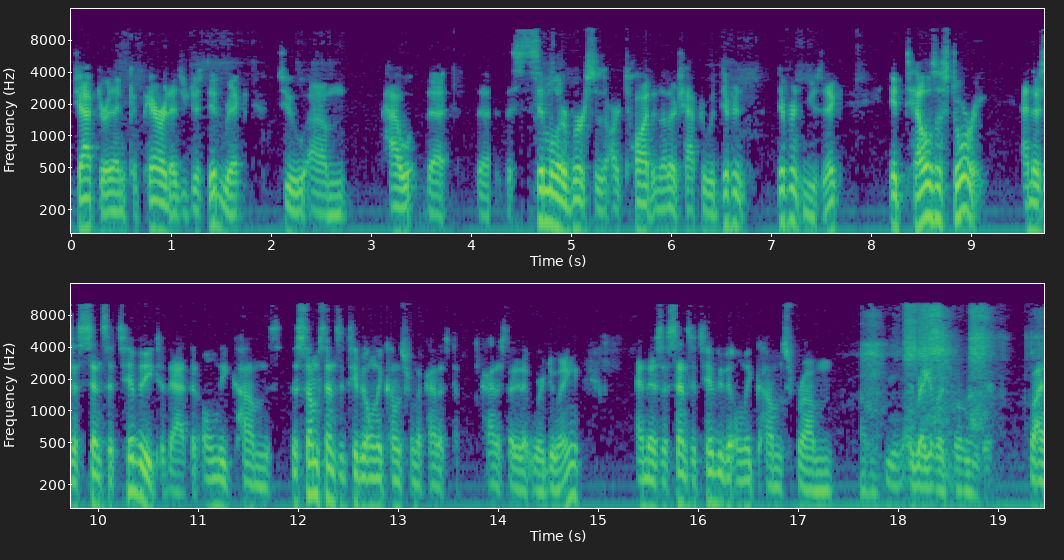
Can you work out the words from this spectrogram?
chapter and then compare it, as you just did, Rick, to um, how the, the, the similar verses are taught in another chapter with different different music, it tells a story, and there's a sensitivity to that that only comes. There's some sensitivity only comes from the kind of kind of study that we're doing, and there's a sensitivity that only comes from um, a regular Torah reader. So I,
